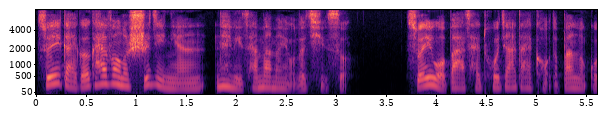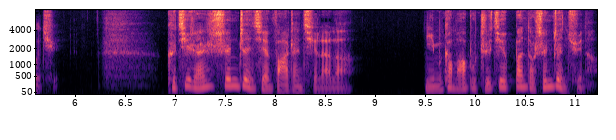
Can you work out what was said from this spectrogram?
所以改革开放了十几年，那里才慢慢有了起色。所以我爸才拖家带口的搬了过去。可既然深圳先发展起来了，你们干嘛不直接搬到深圳去呢？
